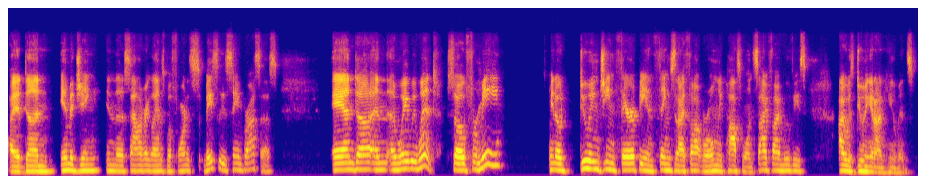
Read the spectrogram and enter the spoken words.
I had done imaging in the salivary glands before, and it's basically the same process. And, uh, and, and away we went. So for me, you know, doing gene therapy and things that I thought were only possible in sci fi movies, I was doing it on humans.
